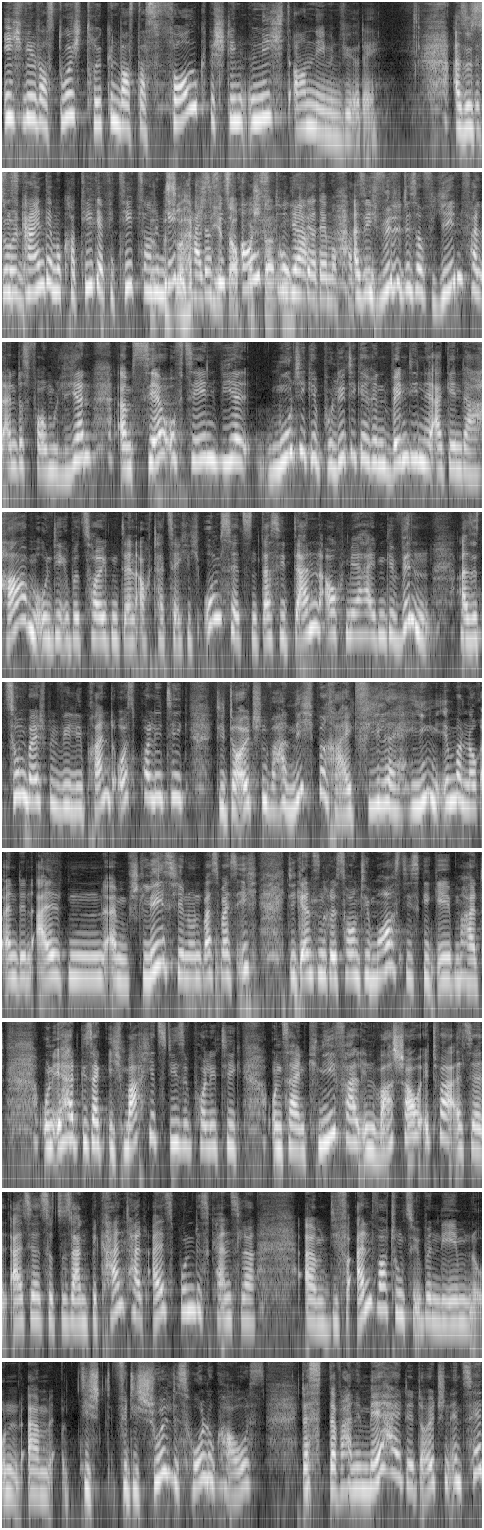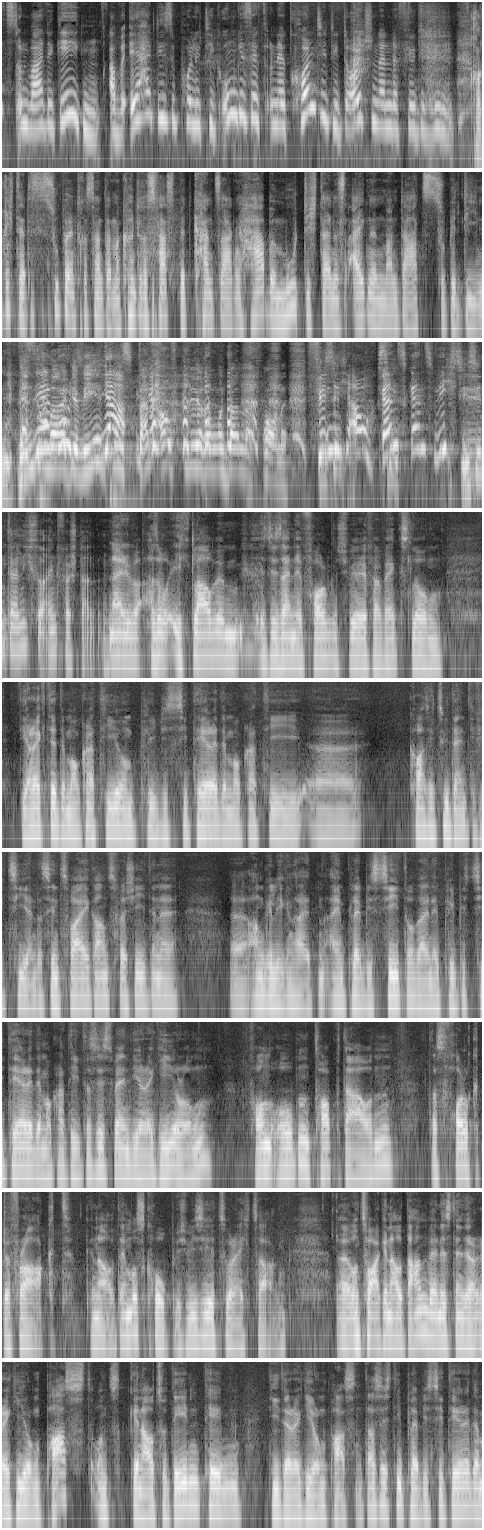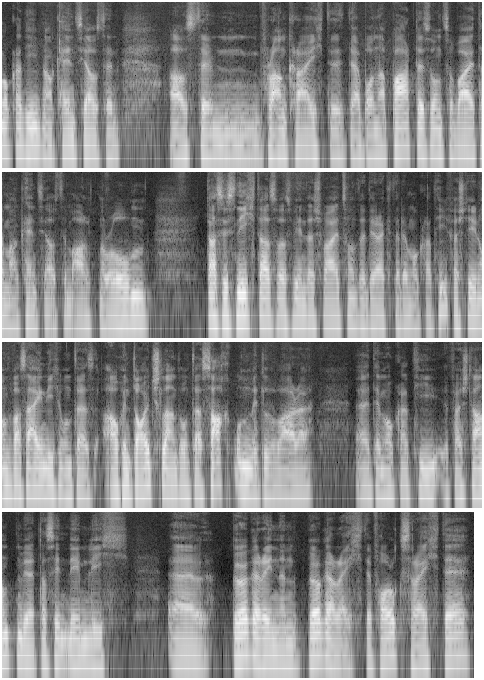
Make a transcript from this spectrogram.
ich will was durchdrücken, was das Volk bestimmt nicht annehmen würde. Also das so ist kein Demokratiedefizit, sondern im so Gegenteil, das ist Ausdruck ja. der Demokratie. Also ich würde das auf jeden Fall anders formulieren. Ähm, sehr oft sehen wir mutige Politikerinnen, wenn die eine Agenda haben und die überzeugend dann auch tatsächlich umsetzen, dass sie dann auch Mehrheiten gewinnen. Also zum Beispiel Willy Brandt, Ostpolitik. Die Deutschen waren nicht bereit. Viele hingen immer noch an den alten ähm, Schlesien und was weiß ich, die ganzen Ressentiments, die es gegeben hat. Und er hat gesagt, ich mache jetzt diese Politik. Und sein Kniefall in Warschau etwa, als er, als er sozusagen bekannt hat, als Bundeskanzler ähm, die Verantwortung zu übernehmen und ähm, die, für die Schuld des Holocaust, das, da war eine Mehrheit der Deutschen entsetzt und war dagegen. Aber er hat diese Politik umgesetzt und er konnte die Deutschen dann dafür gewinnen. Frau Richter, das ist super interessant. Man könnte das fast mit Kant sagen, habe Mut, dich deines eigenen Mandats zu bedienen. Wenn Sehr du mal gut. gewählt ja. bist, dann Aufklärung und dann nach vorne. Finde ich auch, ganz, Sie, ganz wichtig. Sie sind da nicht so einverstanden. Nein, also ich glaube, es ist eine folgenschwere Verwechslung direkte Demokratie und plebiszitäre Demokratie äh, quasi zu identifizieren. Das sind zwei ganz verschiedene äh, Angelegenheiten. Ein Plebiszit oder eine plebiszitäre Demokratie, das ist, wenn die Regierung von oben, top-down, das Volk befragt. Genau, demoskopisch, wie Sie hier zu Recht sagen. Äh, und zwar genau dann, wenn es der Regierung passt und genau zu den Themen, die der Regierung passen. Das ist die plebiszitäre Demokratie. Man kennt sie aus den aus dem Frankreich der Bonapartes und so weiter. Man kennt sie aus dem alten Rom. Das ist nicht das, was wir in der Schweiz unter direkter Demokratie verstehen und was eigentlich unter, auch in Deutschland unter sachunmittelbarer äh, Demokratie verstanden wird. Das sind nämlich äh, Bürgerinnen, Bürgerrechte, Volksrechte,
